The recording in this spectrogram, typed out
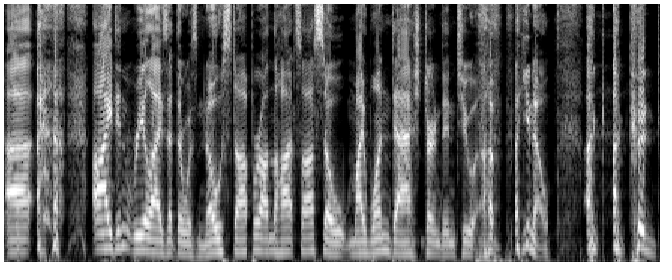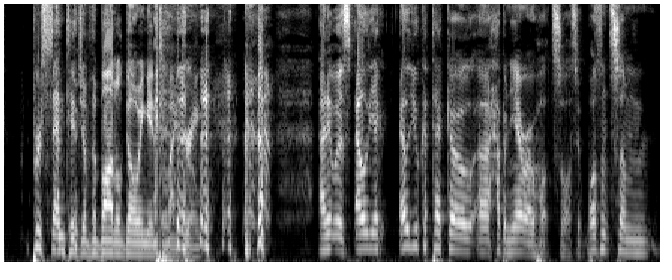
uh, I didn't realize that there was no stopper on the hot sauce, so my one dash turned into a you know a a good percentage of the bottle going into my drink. And it was El, El Yucateco uh, habanero hot sauce. It wasn't some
